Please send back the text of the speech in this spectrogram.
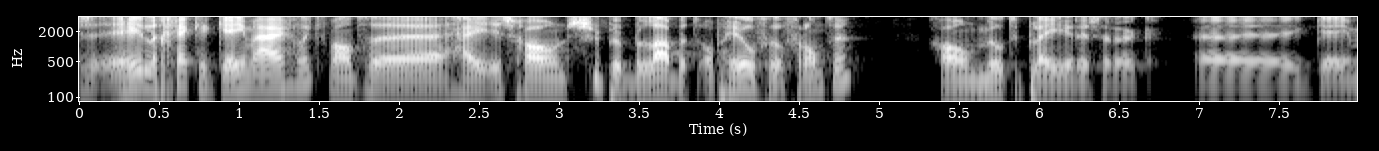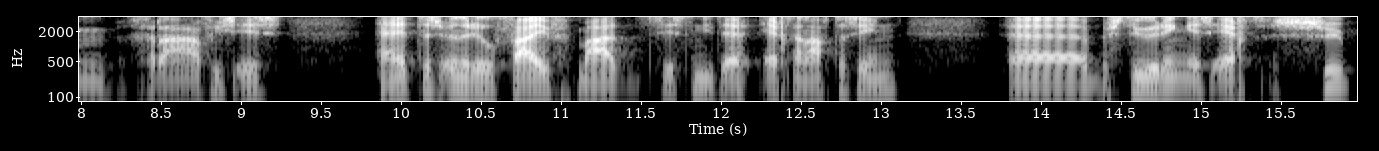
is een hele gekke game eigenlijk. Want hij is gewoon super belabberd op heel veel fronten. Gewoon multiplayer is er ook. Game grafisch is... Hè, het is Unreal 5, maar het is er niet e- echt aan af te zien. Besturing is echt super,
